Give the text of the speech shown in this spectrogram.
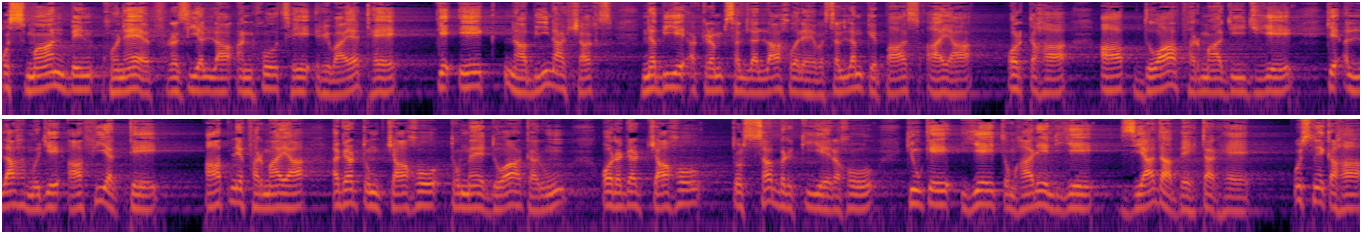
عثمان بن حنیف رضی اللہ عنہ سے روایت ہے کہ ایک نابینا شخص نبی اکرم صلی اللہ علیہ وسلم کے پاس آیا اور کہا، آپ دعا فرما دیجیے کہ اللہ مجھے عافیت دے۔ آپ نے فرمایا، اگر تم چاہو تو میں دعا کروں، اور اگر چاہو تو صبر کیے رہو، کیونکہ یہ تمہارے لیے زیادہ بہتر ہے۔ اس نے کہا،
